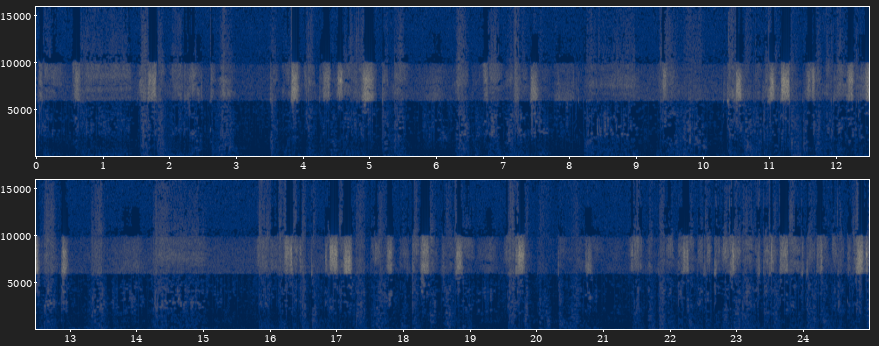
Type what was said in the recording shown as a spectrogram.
que, que a família atual está conseguindo fazer isso também? É, porque a gente é, vê uma desvalorização da família, infelizmente, né? É, e fica tão difícil, né? Eu acho importante só trazer essa pauta hoje, contando da família de Nazaré, os desafios da família cristã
